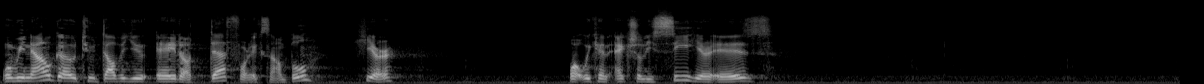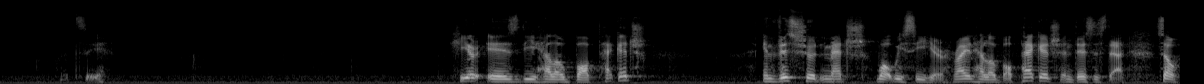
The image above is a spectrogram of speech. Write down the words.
When we now go to wa.dev, for example, here, what we can actually see here is, let's see, here is the hello bob package. And this should match what we see here, right? Hello Bob package, and this is that. So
